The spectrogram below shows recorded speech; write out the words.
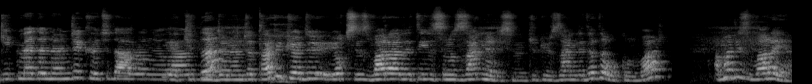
Gitmeden önce kötü E, davranıyorlardı. gitmeden önce tabii kötü yok siz Varalı değilsiniz zannelisiniz. Çünkü zannede de okul var. Ama biz Vara'ya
